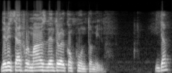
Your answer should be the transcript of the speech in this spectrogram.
deben estar formados dentro del conjunto mismo. ¿Ya?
